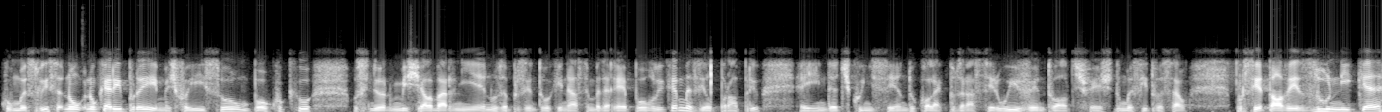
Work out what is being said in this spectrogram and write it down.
como a Suíça. Não, não quero ir por aí, mas foi isso um pouco que o, o Sr. Michel Barnier nos apresentou aqui na Assembleia da República, mas ele próprio ainda desconhecendo qual é que poderá ser o eventual desfecho de uma situação, por ser talvez única,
